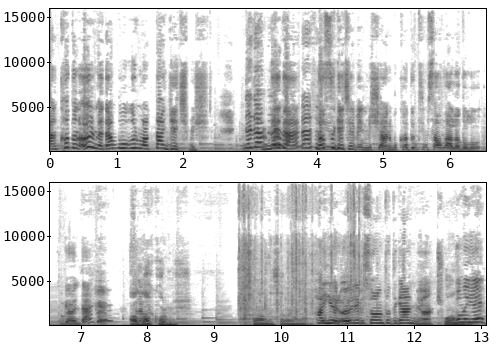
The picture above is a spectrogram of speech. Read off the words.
Yani kadın ölmeden bu ırmaktan geçmiş. Neden? Neden? Ben. Nasıl geçebilmiş yani bu kadın timsahlarla dolu gölden? Allah korumuş. Soğanlıysa ben yani. Hayır öyle bir soğan tadı gelmiyor. Soğan Bunu mı? ye.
